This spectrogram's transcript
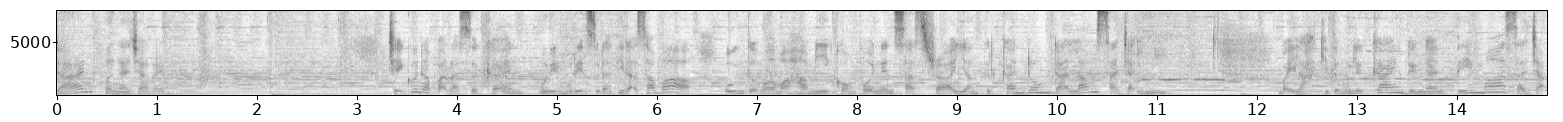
dan pengajaran. Cikgu dapat rasakan murid-murid sudah tidak sabar untuk memahami komponen sastra yang terkandung dalam sajak ini. Baiklah, kita mulakan dengan tema sajak.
